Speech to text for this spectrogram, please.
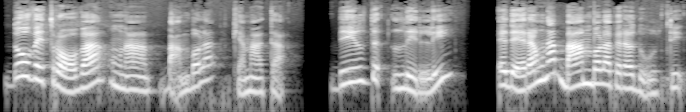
dove trova una bambola chiamata Build Lily ed era una bambola per adulti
